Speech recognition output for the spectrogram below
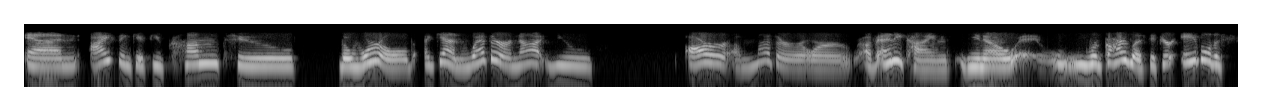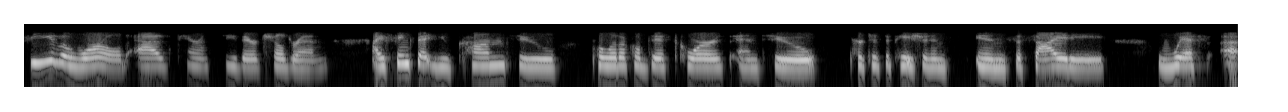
And I think if you come to the world, again, whether or not you are a mother or of any kind, you know, regardless, if you're able to see the world as parents see their children, I think that you come to political discourse and to participation in, in society with uh,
